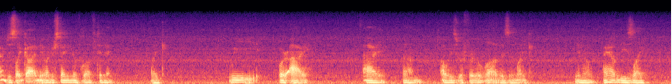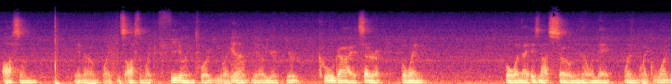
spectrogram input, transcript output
I just like got a new understanding of love today. Like we or I, I um, always refer to love as in like, you know, I have these like awesome, you know, like this awesome like feeling toward you, like Yeah. oh, you know, you're you're cool guy, etc. But when but when that is not so, you know, when they when like one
